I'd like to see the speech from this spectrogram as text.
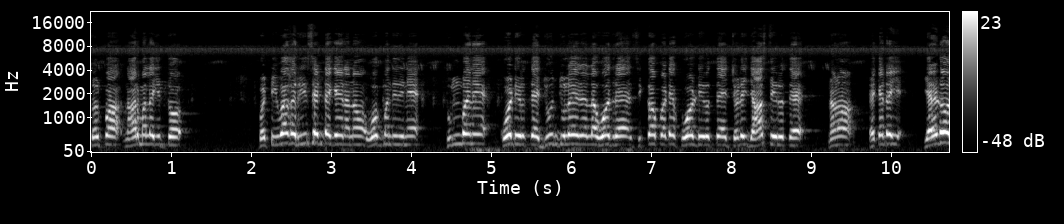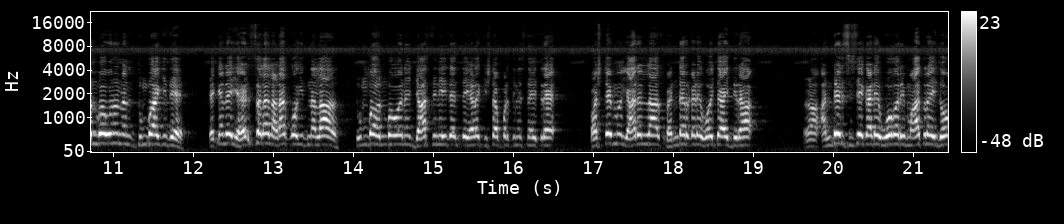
ಸ್ವಲ್ಪ ನಾರ್ಮಲ್ ಆಗಿತ್ತು. ಬಟ್ ಇವಾಗ ರೀಸೆಂಟ್ ಆಗಿ ನಾನು ಹೋಗಿ ಬಂದಿದ್ದೀನಿ. ತುಂಬಾನೇ ಕೋಲ್ಡ್ ಇರುತ್ತೆ. ಜೂನ್ ಜುಲೈಲೆಲ್ಲ ಹೋದ್ರೆ ಸಿಕ್ಕಾಪಟ್ಟೆ ಕೋಲ್ಡ್ ಇರುತ್ತೆ, ಚಳಿ ಜಾಸ್ತಿ ಇರುತ್ತೆ. ನಾನು ಯಾಕಂದ್ರೆ ಎರಡು ಅನುಭವನೂ ನನಗೆ ತುಂಬಾ ಆಗಿದೆ. ಯಾಕಂದ್ರೆ ಎರಡ್ ಸಲ ಲಡಾಕ್ ಹೋಗಿದ್ನಲ್ಲ, ತುಂಬಾ ಅನುಭವನೇ ಜಾಸ್ತಿನೇ ಇದೆ ಅಂತ ಹೇಳಕ್ ಇಷ್ಟಪಡ್ತೀನಿ ಸ್ನೇಹಿತರೆ. ಫಸ್ಟ್ ಟೈಮ್ ಯಾರೆಲ್ಲ ಸ್ಪೆಂಡರ್ ಕಡೆ ಹೋಗ್ತಾ ಇದ್ದೀರಾ ಹಂಡ್ರೆಡ್ ಸಿ ಸಿ ಕಡೆ ಹೋಗೋರಿ ಮಾತ್ರ ಇದು.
